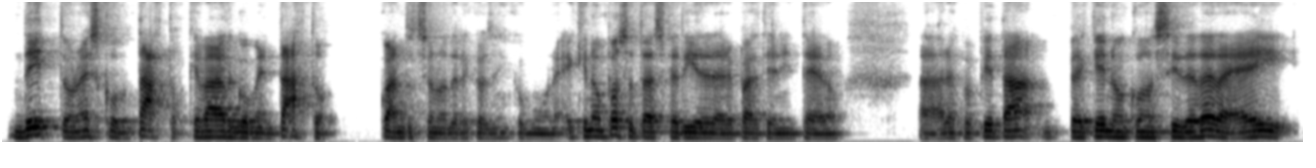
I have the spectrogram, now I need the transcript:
detto, non è scontato, che va argomentato quando ci sono delle cose in comune e che non posso trasferire dalle parti all'intero uh, le proprietà perché non considererei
